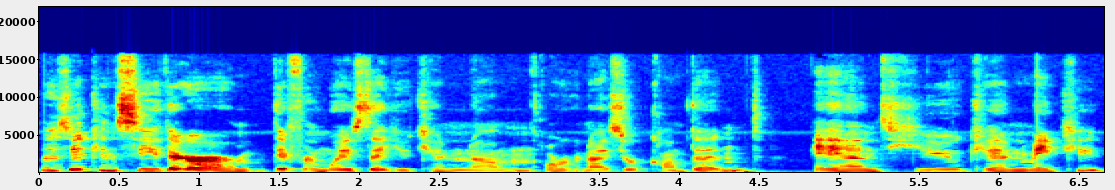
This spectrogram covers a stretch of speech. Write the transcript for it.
So as you can see, there are different ways that you can um, organize your content and you can make it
